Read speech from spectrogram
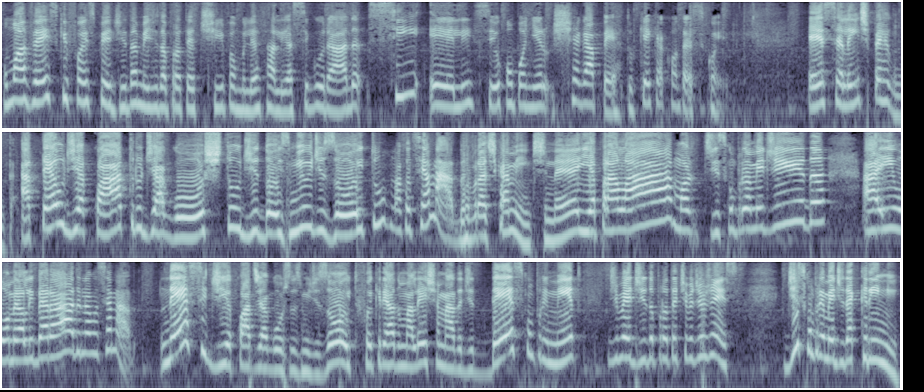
Uma vez que foi expedida a medida protetiva, a mulher está ali assegurada. Se ele, se o companheiro chegar perto, o que, que acontece com ele? Excelente pergunta. Até o dia 4 de agosto de 2018, não acontecia nada, praticamente, né? Ia para lá, descumpriu a medida, aí o homem era liberado e não acontecia nada. Nesse dia 4 de agosto de 2018, foi criada uma lei chamada de descumprimento de medida protetiva de urgência. Descumprir medida é crime.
